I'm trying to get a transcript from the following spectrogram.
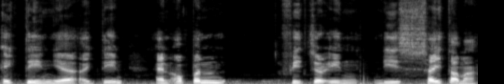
18 yeah 18 and open feature in this saitama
